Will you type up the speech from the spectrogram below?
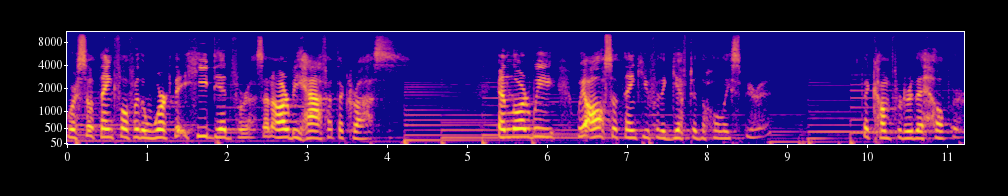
We're so thankful for the work that He did for us on our behalf at the cross. And Lord, we, we also thank you for the gift of the Holy Spirit, the comforter, the helper,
